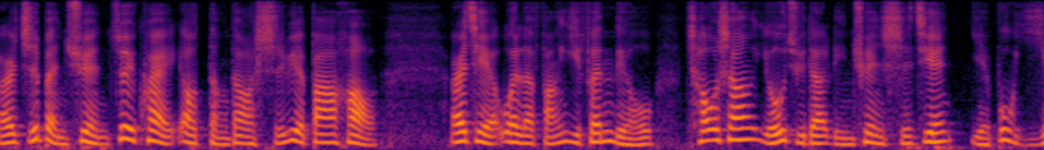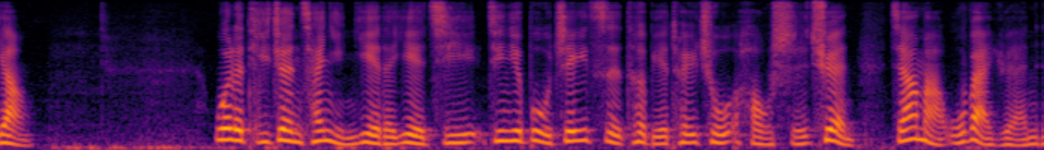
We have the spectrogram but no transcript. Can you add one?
而纸本券最快要等到十月八号。而且为了防疫分流，超商邮局的领券时间也不一样。为了提振餐饮业的业绩，经济部这一次特别推出好食券，加码五百元，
